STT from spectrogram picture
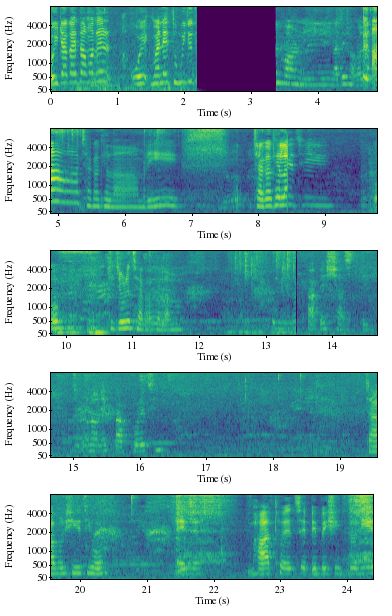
ওই টাকায় তো আমাদের ওই মানে তুমি যদি মর্নিং সকালে আ ছাকা খেলাম রে। ছাকা খেলাম ও কি জোরে ছাকা খেলাম। পাপের শাস্তি। জীবনে অনেক পাপ করেছি। চা বসিয়েছি ওর। এই যে ভাত হয়েছে পেঁপে সিদ্ধ দিয়ে।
